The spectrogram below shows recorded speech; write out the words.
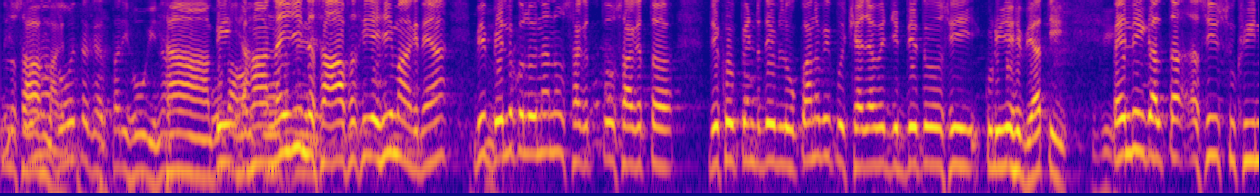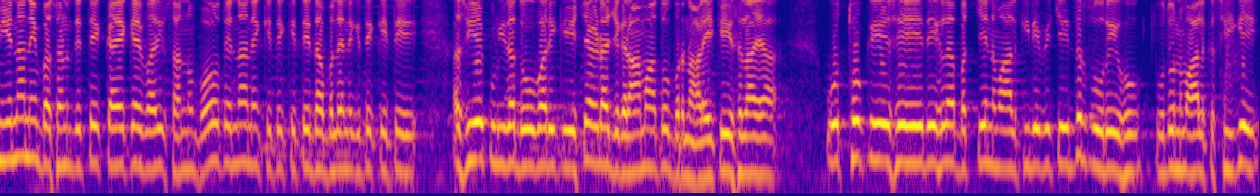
ਇਨਸਾਫ ਦੋਵੇਂ ਮੰਗਦੇ ਤਾਂ ਗ੍ਰਿਫਤਾਰੀ ਹੋਊਗੀ ਨਾ। ਹਾਂ ਵੀ ਹਾਂ ਨਹੀਂ ਜੀ ਇਨਸਾਫ ਅਸੀਂ ਇਹੀ ਮੰਗਦੇ ਹਾਂ ਵੀ ਬਿਲਕੁਲ ਇਹਨਾਂ ਨੂੰ ਸਖਤ ਤੋਂ ਸਖਤ ਦੇਖੋ ਪਿੰਡ ਦੇ ਲੋਕਾਂ ਨੂੰ ਵੀ ਪੁੱਛਿਆ ਜਾਵੇ ਜਿੱਦੇ ਤੋਂ ਅਸੀਂ ਕੁੜੀ ਇਹ ਵਿਆਹਤੀ ਪਹਿਲੀ ਗੱਲ ਤਾਂ ਅਸੀਂ ਸੁਖੀ ਨਹੀਂ ਇਹਨਾਂ ਨੇ ਬਸਣ ਦਿੱਤੇ ਕਈ ਕਈ ਵਾਰੀ ਸਾਨੂੰ ਬਹੁਤ ਇਹਨਾਂ ਨੇ ਕਿਤੇ ਕਿਤੇ ਦੱਬ ਲੈਣ ਕਿਤੇ ਕਿਤੇ। ਅਸੀਂ ਇਹ ਕੁੜੀ ਦਾ ਦੋ ਵਾਰੀ ਕੇਸ ਝਗੜਾ ਜਗਰਾਵਾਂ ਤੋਂ ਬਰਨਾਲੇ ਕੇਸ ਲਾਇਆ। ਉੱਥੋਂ ਕੇਸ ਇਹ ਦੇਖ ਲੈ ਬੱਚੇ ਨਮਾਲਕੀ ਦੇ ਵਿੱਚ ਇੱਧਰ ਤੋਰੇ ਉਹ ਉਦੋਂ ਨਮਾਲਕ ਸੀਗੇ।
